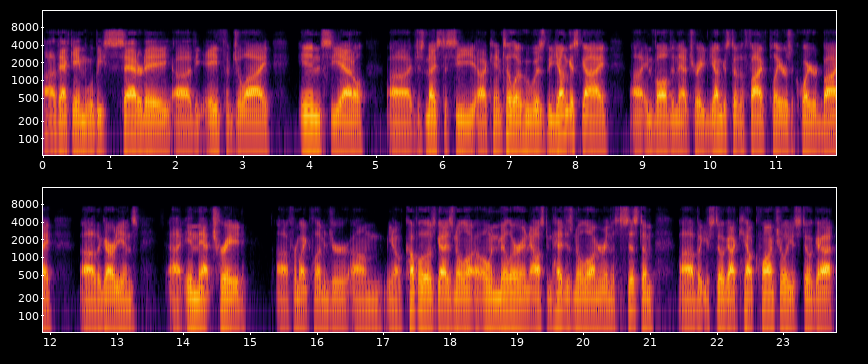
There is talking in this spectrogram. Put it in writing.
that game will be Saturday, the 8th of July in Seattle. Uh, just nice to see uh, Cantillo, who was the youngest guy uh, involved in that trade, youngest of the five players acquired by uh, the Guardians uh, in that trade uh, for Mike Clevinger. Um, you know, a couple of those guys, no longer, Owen Miller and Austin Hedges, no longer in the system, but you still got Cal Quantrill, you still got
